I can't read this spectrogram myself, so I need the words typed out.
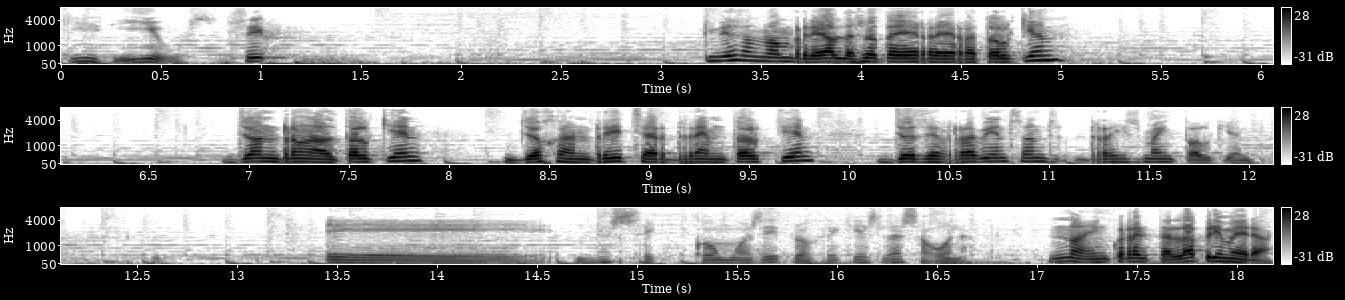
Què dius? Sí. Quin és el nom real de J.R.R. Tolkien? John Ronald Tolkien, Johann Richard Rem Tolkien, Joseph Robinson Reisman Tolkien. Eh, no sé com ho has dit, però crec que és la segona. No, incorrecte, la primera.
